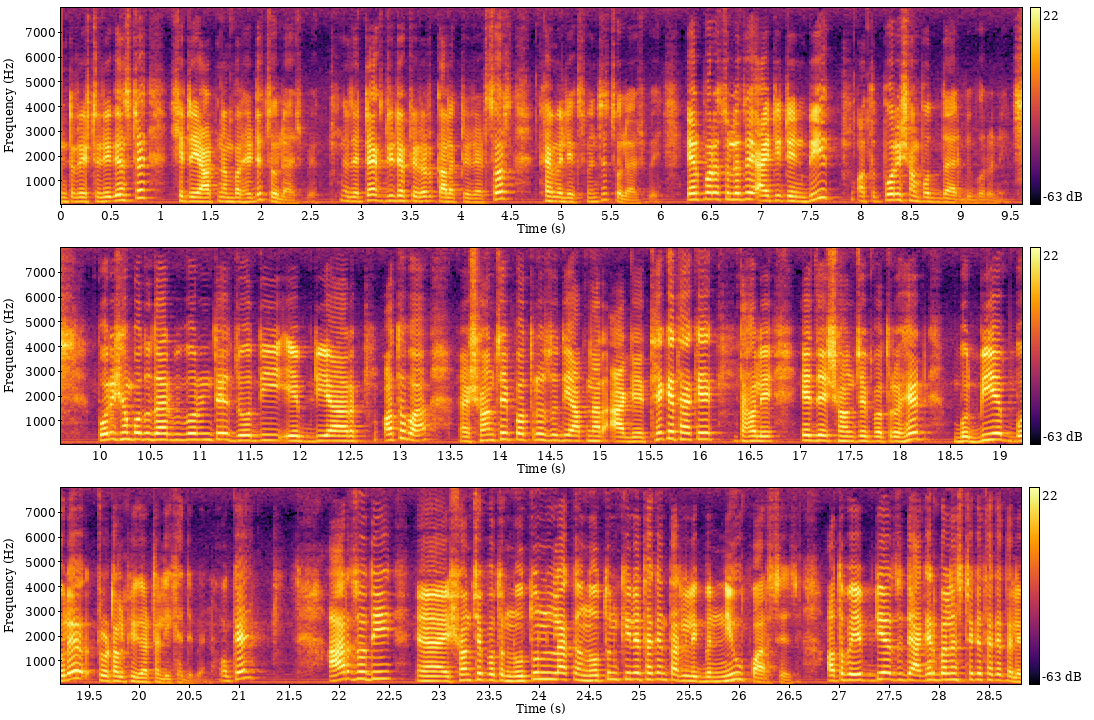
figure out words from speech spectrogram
ইন্টারেস্টের এগেনস্টে সেটাই আট নাম্বার হেডে চলে আসবে। যে ট্যাক্স ডিডাক্টেড আর কালেক্টেড অ্যাট সোর্স ফ্যামিলি এক্সপেন্সে চলে আসবে। এরপরে চলে যায় আইটি টেন বি অর্থাৎ পরিসম্পদ দায়ের বিবরণী। পরিসম্পদ দায়ের বিবরণীতে যদি এফডিআর অথবা সঞ্চয়পত্র যদি আপনার আগে থেকে থাকে তাহলে এই যে সঞ্চয়পত্র হেড বিএফ বলে টোটাল ফিগারটা লিখে দেবেন ওকে আর যদি সঞ্চয়পত্র নতুন লাখ, নতুন কিনে থাকেন, তাহলে লিখবেন নিউ পার্সেজ অথবা এফডিআর যদি আগের ব্যালেন্স থেকে থাকে, তাহলে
